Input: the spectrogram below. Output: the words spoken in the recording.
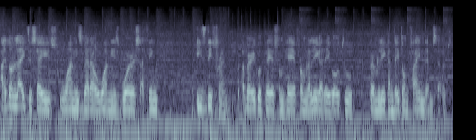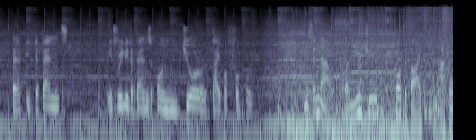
I don't like to say one is better or one is worse. I think it's different. Very good players from here, from La Liga, they go to Premier League and they don't find themselves. Uh, it depends. It really depends on your type of football. Listen now on YouTube, Spotify, and Apple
